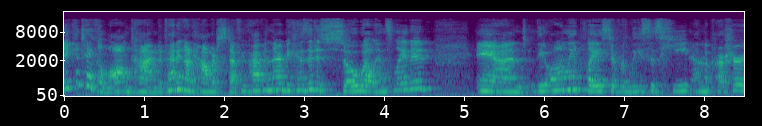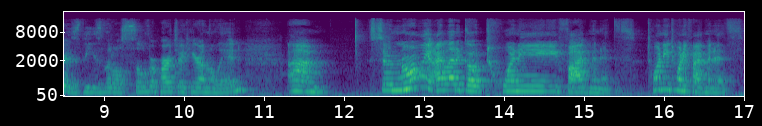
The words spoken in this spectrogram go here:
it can take a long time depending on how much stuff you have in there because it is so well insulated. And the only place it releases heat and the pressure is these little silver parts right here on the lid. Um, so normally i let it go 25 minutes 20 25 minutes.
